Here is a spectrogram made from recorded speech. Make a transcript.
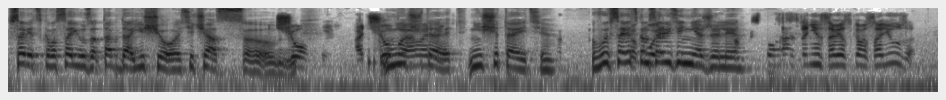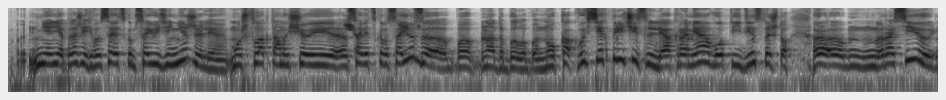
Советского Союза тогда еще сейчас О чем вы? О чем не вы говорите? считает, не считаете. Вы в Советском Какой? Союзе не жили. Что, гражданин Советского Союза? Не-не, подождите, вы в Советском Союзе не жили? Может, флаг там еще и э, Советского Союза надо было бы? Но как? Вы всех перечислили, а кроме вот единственное, что э, Россию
